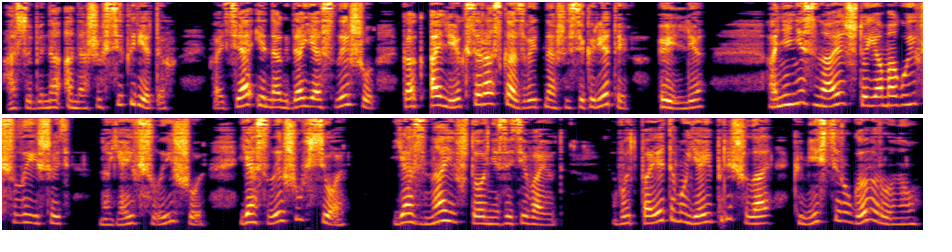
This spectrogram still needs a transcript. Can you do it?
особенно о наших секретах, хотя иногда я слышу, как Алекса рассказывает наши секреты Элле. Они не знают, что я могу их слышать, но я их слышу, я слышу все. Я знаю, что они затевают. Вот поэтому я и пришла к мистеру Гаврону.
